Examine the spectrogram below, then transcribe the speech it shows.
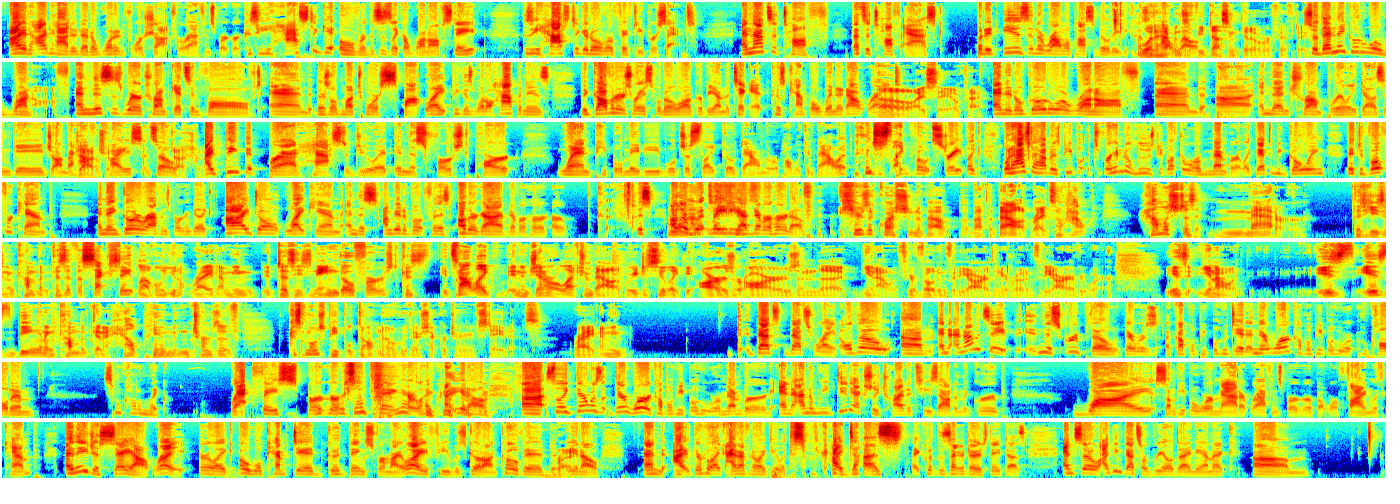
I'd I'd had it at a one in four shot for Raffensperger because he has to get over. This is like a runoff state because he has to get over fifty percent, and that's a tough that's a tough ask. But it is in the realm of possibility because what of how happens well, if he doesn't get over fifty? so then they go to a runoff, and this is where Trump gets involved, and there's a much more spotlight because what'll happen is the governor's race will no longer be on the ticket because Kemp will win it outright, oh, I see. Okay, and it'll go to a runoff, and uh, and then Trump really does engage on behalf Gotcha. of Hice, and so Gotcha. I think that Brad has to do it in this first part when people maybe will just like go down the Republican ballot and just like vote straight. Like what has to happen is people it's for him to lose, people have to remember. Like they have to be going, they have to vote for Kemp and then go to Raffensperger and be like, I don't like him and this I'm gonna vote for this other guy I've never heard or this Well, other wi- lady I've never heard of. here's a question about about the ballot, right? So how how much does it matter that he's an incumbent? Because at the sec state level, you don't right. I mean, does his name go first? Because it's not like in a general election ballot where you just see like the R's or R's, and the you know if you're voting for the R, then you're voting for the R everywhere. Is you know is is being an incumbent going to help him in terms of because most people don't know who their Secretary of State is, right? I mean, that's that's right. Although, um, and and I would say in this group though, there was a couple people who did, and there were a couple people who were, who called him. Someone called him like rat face burger or something, or like you know. Uh, so like there was there were a couple people who remembered, and and we did actually try to tease out in the group why some people were mad at Raffensperger but were fine with Kemp, and they just say outright, they're like, "Oh well, Kemp did good things for my life. He was good on COVID, Right. you know." And I, they're like, I have no idea what this other guy does, like what the Secretary of State does. And so I think that's a real dynamic um,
